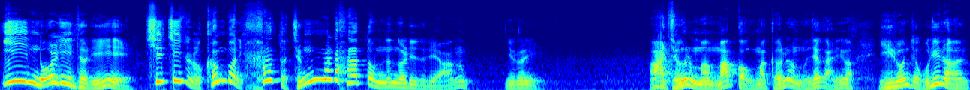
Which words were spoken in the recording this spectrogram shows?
이 논리들이 실질적으로 근본이 하나도 정말 하나도 없는 논리들이야. 이론이. 아, 저거는 뭐 맞고, 막 그거는 문제가 아니고, 이론적, 우리는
